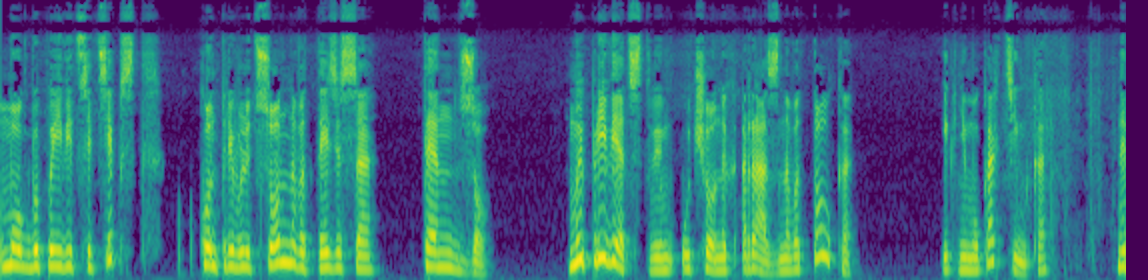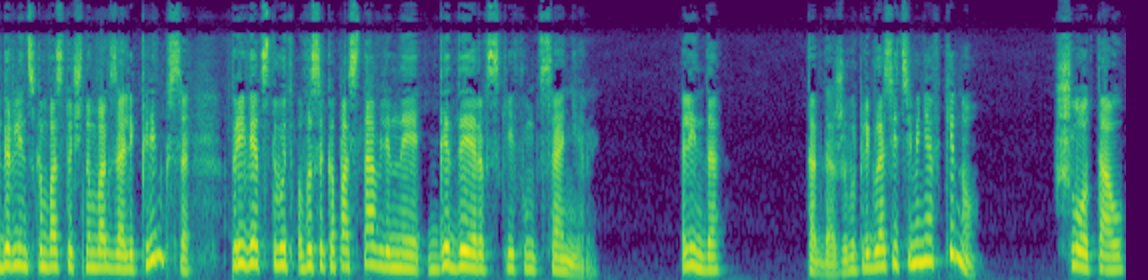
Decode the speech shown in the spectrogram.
мог бы появиться текст контрреволюционного тезиса Тензо. Мы приветствуем ученых разного толка, и к нему картинка. На берлинском восточном вокзале Крингса приветствуют высокопоставленные ГДРовские функционеры. Линда, когда же вы пригласите меня в кино? Шлотау,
